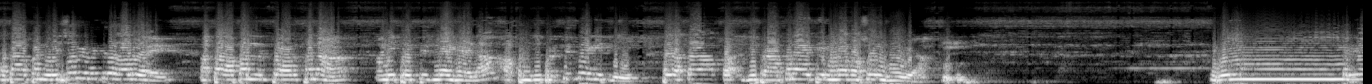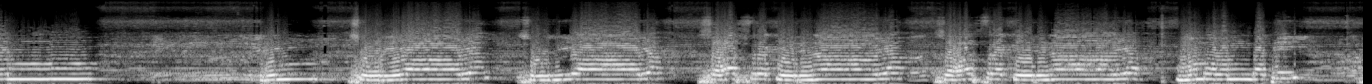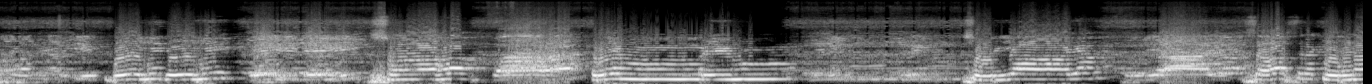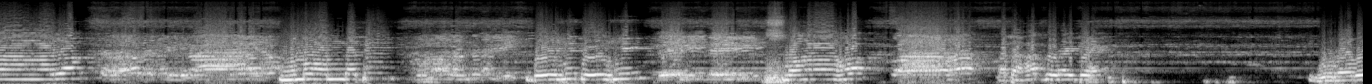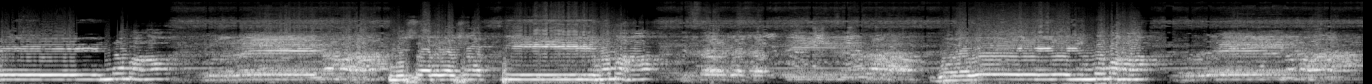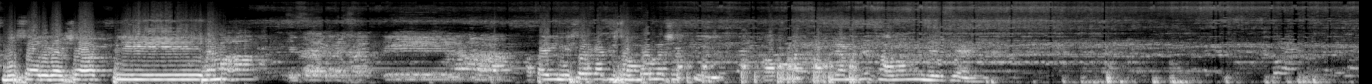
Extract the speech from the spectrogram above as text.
आता आपण निसर्ग मित्र झालो आहे. आता आपण प्रार्थना आणि प्रतिज्ञा घ्यायला आपण जी प्रतिज्ञा घेतली तर आता जी प्रार्थना आहे ती मनापासून घेऊया. ह्रीं ह्रीं ह्रीं सूर्याय सूर्याय सहस्रकिरणाय सहस्रकिरणाय मम वन्दति। देहि देहि। स्वाहा ह्रीं ह्रीं सूर्याय सहस्रकिरणाय मम वन्दति देहि देहि स्वाहा आता हात जोडायचे आहे. गुरवे नमः। निसर्ग शक्ती नमः। गुरवे नमः। निसर्ग शक्ती नमः। आता ही निसर्गाची संपूर्ण शक्ती आपण आपल्यामध्ये सामावून घ्यायची आहे.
